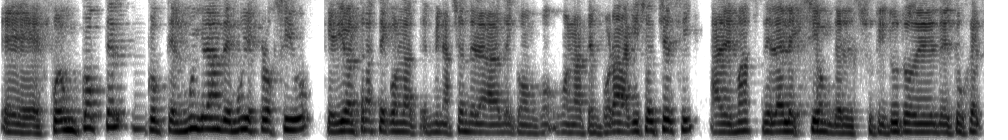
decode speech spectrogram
eh, fue un cóctel, un cóctel muy grande, muy explosivo, que dio al traste con la terminación de la, con, la temporada que hizo el Chelsea, además de la elección del sustituto de, de Tuchel,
